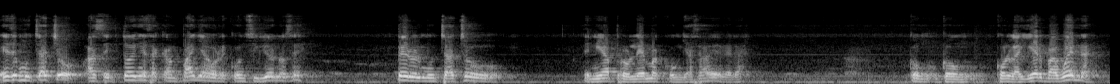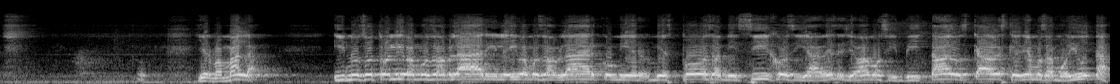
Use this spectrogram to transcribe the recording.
ese muchacho aceptó en esa campaña o reconcilió, no sé. Pero el muchacho tenía problemas con, ya sabe, ¿verdad? Con, con, con la hierba buena, hierba mala. Y nosotros le íbamos a hablar y le íbamos a hablar con mi, mi, esposa, mis hijos y a veces llevamos invitados. Cada vez que veníamos a Moyuta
